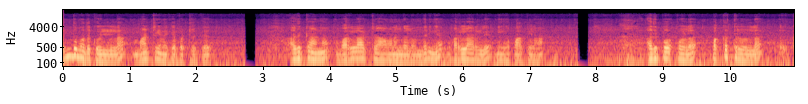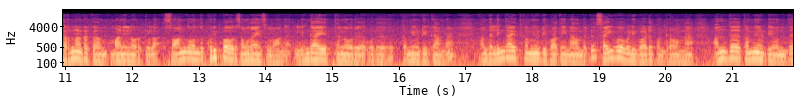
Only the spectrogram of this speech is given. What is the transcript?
இந்து மத கோவில்களாக மாற்றி அமைக்கப்பட்டிருக்கு அதுக்கான வரலாற்று ஆவணங்கள் வந்து நீங்கள் வரலாறுலேயே நீங்கள் பார்க்கலாம். அது போல் பக்கத்தில் உள்ள கர்நாடகா மாநிலம் இருக்குல்ல ஸோ அங்கே வந்து குறிப்பாக ஒரு சமுதாயம் சொல்லுவாங்க. லிங்காயத்துன்னு ஒரு ஒரு கம்யூனிட்டி இருக்காங்க. அந்த லிங்காயத் கம்யூனிட்டி பார்த்தீங்கன்னா வந்துட்டு சைவ வழிபாடு பண்ணுறவங்க அந்த கம்யூனிட்டி வந்து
